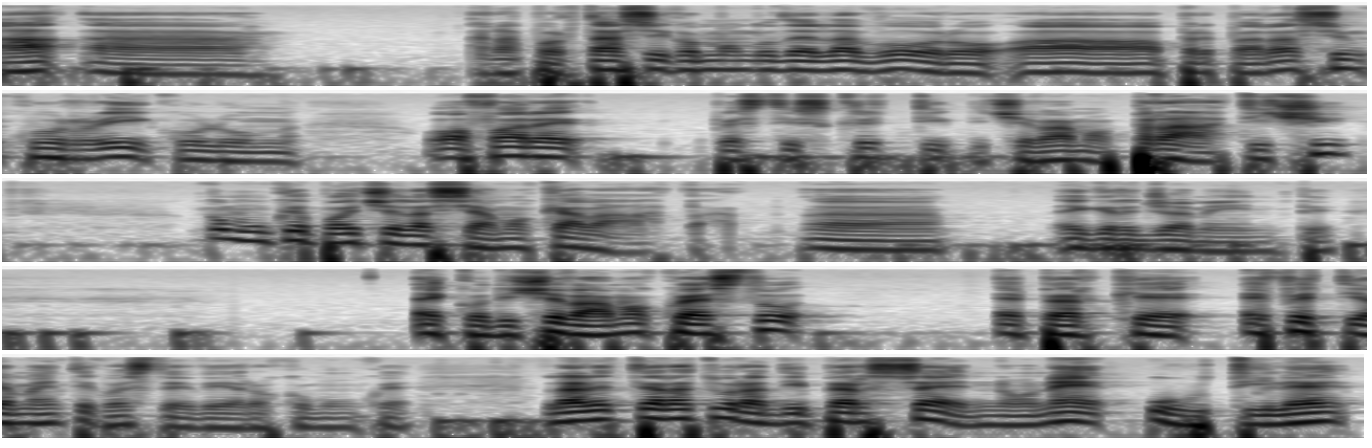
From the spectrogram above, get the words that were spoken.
a, a, a rapportarsi col mondo del lavoro, a prepararsi un curriculum o a fare questi scritti, dicevamo, pratici, comunque poi ce la siamo cavata eh, egregiamente. Ecco, dicevamo, questo è perché effettivamente questo è vero comunque. La letteratura di per sé non è utile,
